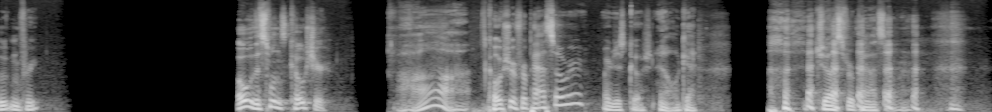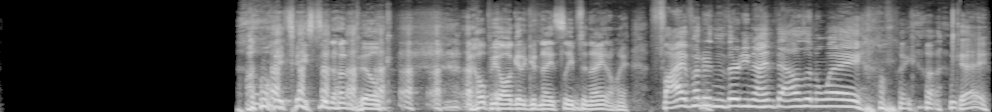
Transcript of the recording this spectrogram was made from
gluten free. Oh, this one's kosher. Ah, kosher for Passover or just kosher? No, okay. Just for Passover. oh, I tasted on Pilk. I hope you all get a good night's sleep tonight. I'm like, five hundred and thirty-nine thousand away. Oh my god. Okay.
